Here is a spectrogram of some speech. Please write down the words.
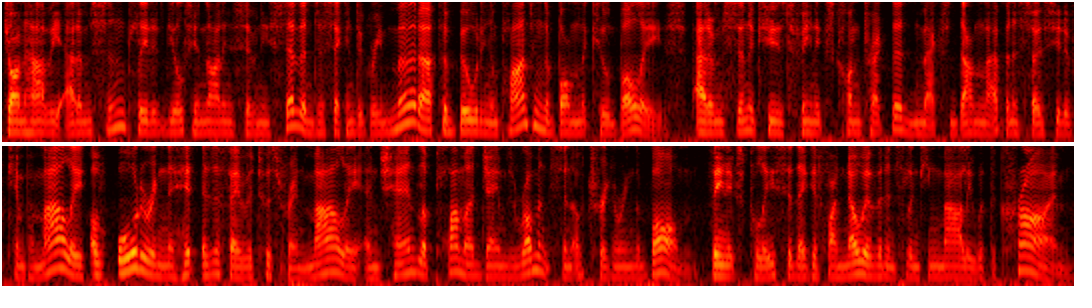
John Harvey Adamson pleaded guilty in 1977 to second degree murder for building and planting the bomb that killed Bolles. Adamson accused Phoenix contractor Max Dunlap, an associate of Kemper Marley, of ordering the hit as a favor to his friend Marley, and Chandler plumber James Robinson of triggering the bomb. Phoenix police said they could find no evidence linking Marley with the crime.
